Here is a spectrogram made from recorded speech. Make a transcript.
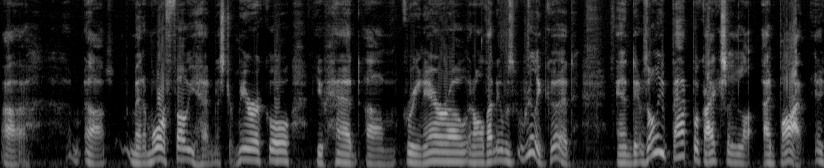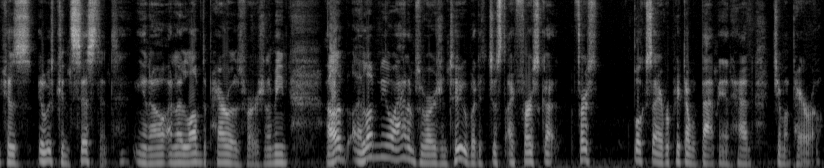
uh, uh, Metamorpho, you had Mr. Miracle, you had um, Green Arrow, and all that. It was really good, and it was only Bat book I actually I bought because it was consistent, you know. And I loved the Aparo's version. I mean, I love I love Neal Adams version too, but it's just I first got first books I ever picked up with Batman had Jim Aparo.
